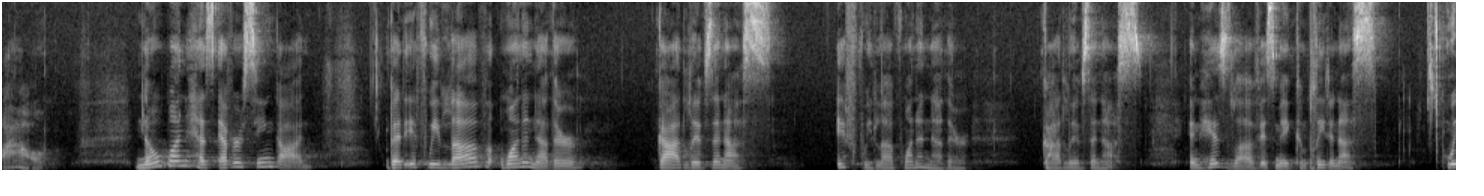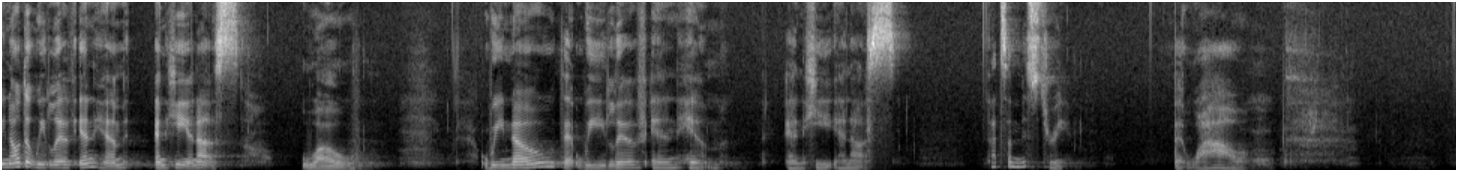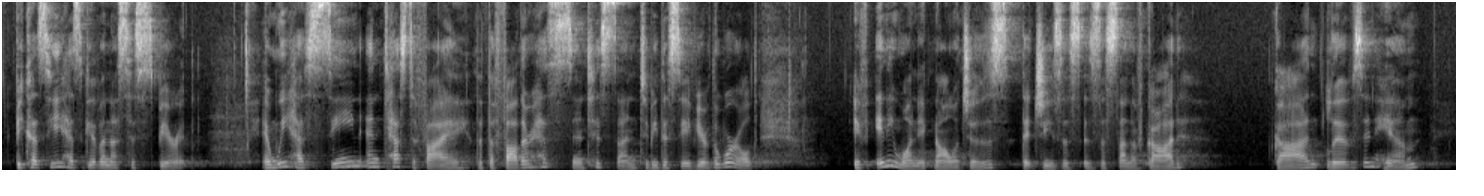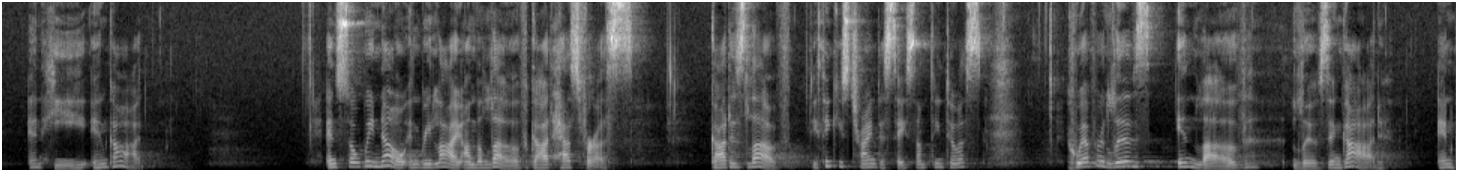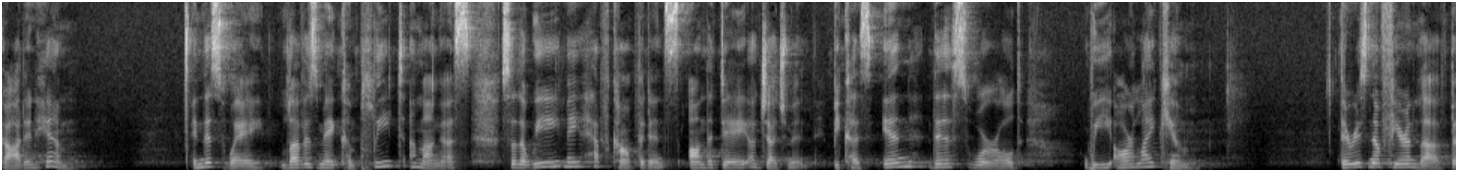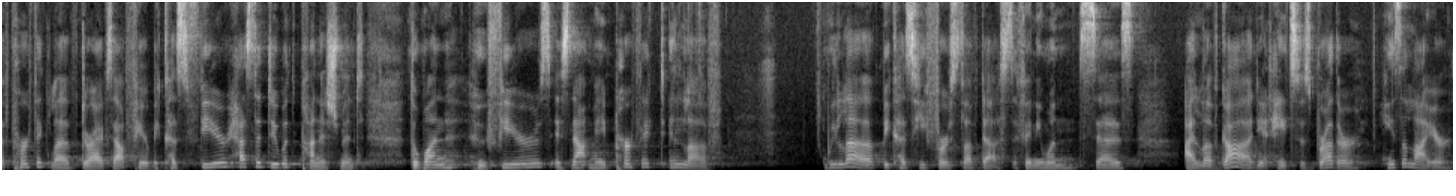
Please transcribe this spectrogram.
Wow. No one has ever seen God, but if we love one another, God lives in us. If we love one another, God lives in us, and his love is made complete in us. We know that we live in him and he in us. Whoa. We know that we live in him and he in us. That's a mystery. But wow. Because he has given us his spirit. And we have seen and testify that the Father has sent his Son to be the Savior of the world. If anyone acknowledges that Jesus is the Son of God, God lives in him and he in God. And so we know and rely on the love God has for us. God is love. Do you think he's trying to say something to us? Whoever lives in love lives in God, and God in him. In this way, love is made complete among us so that we may have confidence on the day of judgment, because in this world we are like him. There is no fear in love, but perfect love drives out fear because fear has to do with punishment. The one who fears is not made perfect in love. We love because he first loved us. If anyone says, I love God, yet hates his brother, he's a liar.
